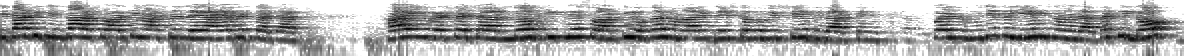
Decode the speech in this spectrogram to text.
पिता की चिंता और स्वार्थी मास्टर ले आया भ्रष्टाचार। हाय ये भ्रष्टाचार, लोग कितने स्वार्थी होकर हमारे देश का भविष्य बिगाड़ते हैं। पर मुझे तो ये नहीं समझ आता कि लोग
